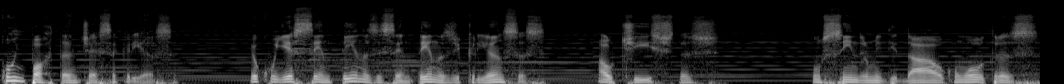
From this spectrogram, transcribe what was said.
quão importante é essa criança? Eu conheço centenas e centenas de crianças autistas, com síndrome de Down, com outras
